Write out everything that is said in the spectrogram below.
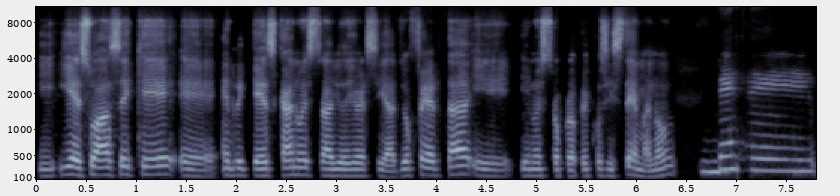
y, eso hace que eh, enriquezca nuestra biodiversidad de oferta y, nuestro propio ecosistema, ¿no? Desde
